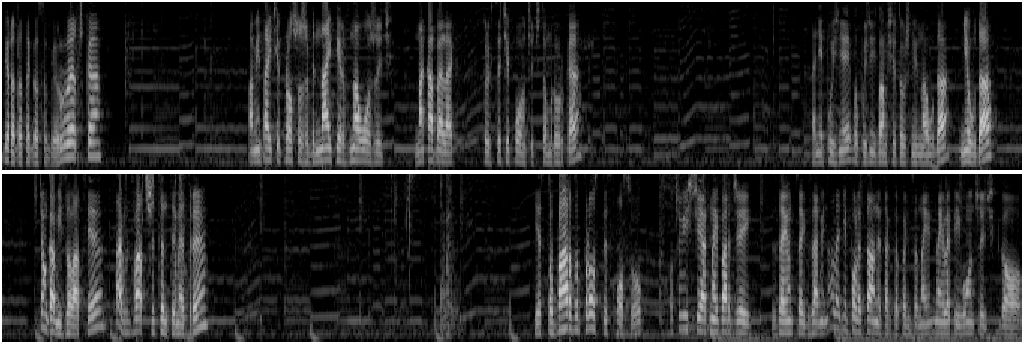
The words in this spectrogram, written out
Biorę do tego sobie rureczkę. Pamiętajcie proszę, żeby najpierw nałożyć na kabelek, który chcecie połączyć tą rurkę. A nie później, bo później Wam się to już nie uda. Nie uda. Ściągam izolację, tak z 2-3 cm. Jest to bardzo prosty sposób. Oczywiście jak najbardziej zdający egzamin, ale nie polecany tak do końca. Naj, najlepiej łączyć go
